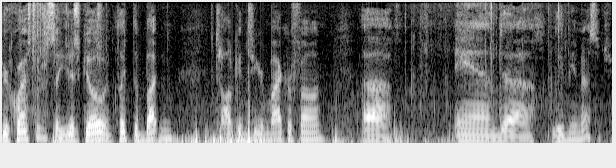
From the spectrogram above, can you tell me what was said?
your questions. So you just go and click the button, talk into your microphone, uh, and uh, leave me a message.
